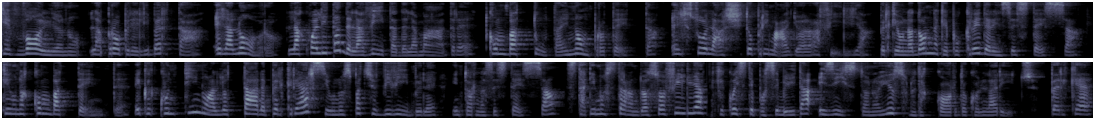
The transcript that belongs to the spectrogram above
che vogliono la propria libertà e la loro. La qualità della vita della madre, combattuta e non protetta, è il suo lascito primario alla figlia, perché una donna che può credere in se stessa, che è una combattente e che continua a lottare per crearsi uno spazio vivibile intorno a se stessa, sta dimostrando a sua figlia che queste possibilità esistono. Io sono d'accordo con la Rich, perché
